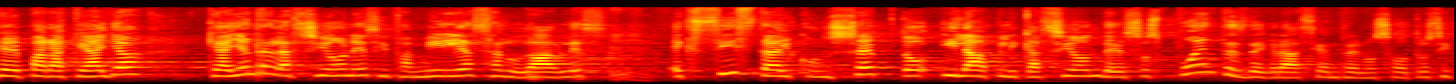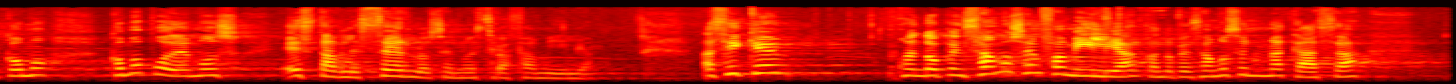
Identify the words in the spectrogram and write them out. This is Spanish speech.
que para que haya que hayan relaciones y familias saludables, exista el concepto y la aplicación de esos puentes de gracia entre nosotros y cómo, cómo podemos establecerlos en nuestra familia. Así que cuando pensamos en familia, cuando pensamos en una casa,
